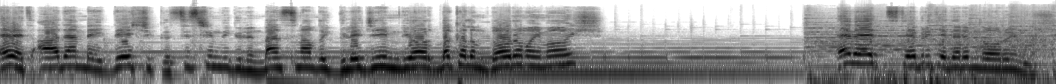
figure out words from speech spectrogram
Evet Adem Bey D şıkkı siz şimdi gülün ben sınavda güleceğim diyor. Bakalım doğru muymuş? Evet tebrik ederim doğruymuş.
